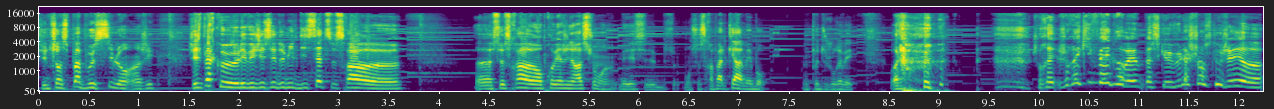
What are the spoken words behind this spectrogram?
J'ai une chance pas possible en 1G. J'espère que les VGC 2017, ce sera... euh, euh, ce sera en première génération. hein. Mais bon, ce sera pas le cas, mais bon. On peut toujours rêver. Voilà. J'aurais kiffé quand même, parce que vu la chance que j'ai euh,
